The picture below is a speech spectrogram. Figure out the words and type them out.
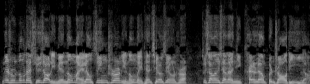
那时候能在学校里面能买一辆自行车，你能每天骑上自行车，就相当于现在你开着辆奔驰、奥迪一样，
